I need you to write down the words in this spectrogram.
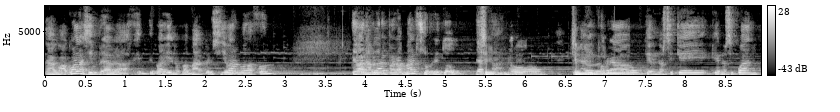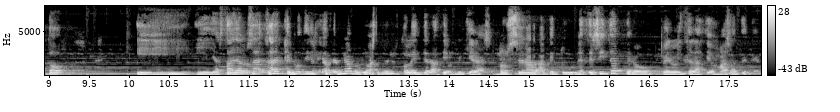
La Coca-Cola siempre habla a la gente, para bien o para mal. Pero si llevas Vodafone, te van a hablar para mal sobre todo. Ya está. No, que no, habéis cobrado, que no sé qué, que no sé cuánto. Y, y, ya está, ya lo sabes, sabes que no tienes que hacer nada porque vas a tener toda la interacción que quieras. No será la que tú necesites, pero, pero interacción vas a tener.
